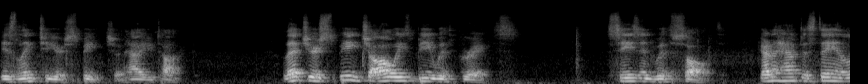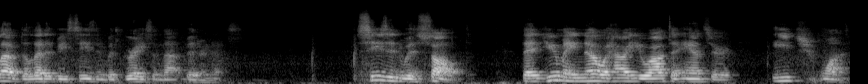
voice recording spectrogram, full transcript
is linked to your speech and how you talk. Let your speech always be with grace, seasoned with salt. Gonna have to stay in love to let it be seasoned with grace and not bitterness seasoned with salt, that you may know how you ought to answer each one.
